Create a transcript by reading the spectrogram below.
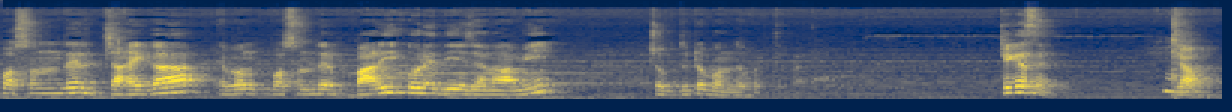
পছন্দের জায়গা এবং পছন্দের বাড়ি করে দিয়ে যেন আমি চোখ দুটো বন্ধ করতে পারি। ঠিক আছে? যাও।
